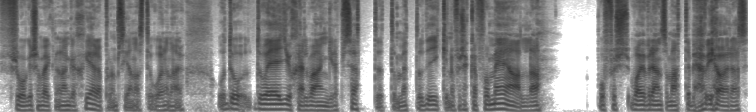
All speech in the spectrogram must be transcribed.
frågor som verkligen engagerar på de senaste åren här. Och då, då är ju själva angreppssättet och metodiken att försöka få med alla och för, vara överens om att det behöver göras.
